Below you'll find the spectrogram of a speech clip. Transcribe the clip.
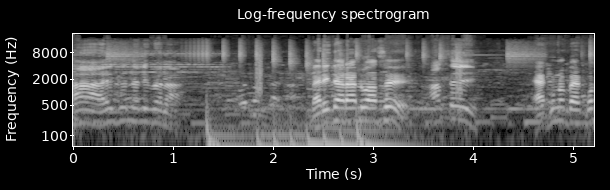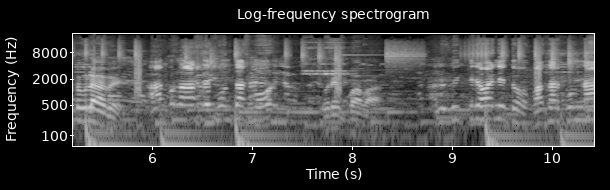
হ্যাঁ এই জন্য নিবে না। ব্যারিদার আলু আছে? আছে। এখনও কতগুলো হবে? এখন আছে পঞ্চাশ মন। ওরে বাবা। আলু বিক্রি হয়নি তো বাজার কম না।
